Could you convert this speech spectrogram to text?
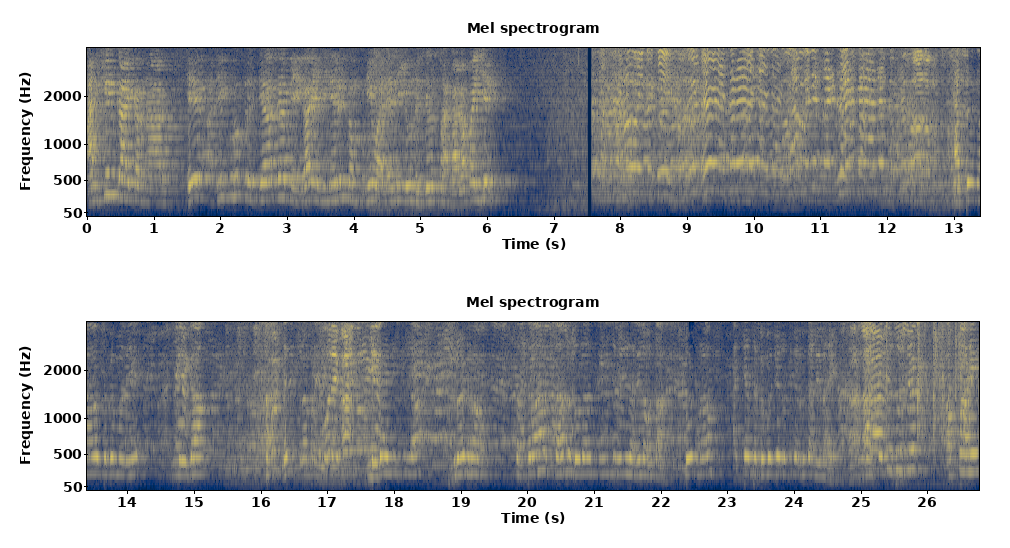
आणखीन काय करणार? हे अधिकृतरित्या त्या मेगा इंजिनिअरिंग कंपनीवाल्यांनी येऊन सांगायला पाहिजे. आजच्या गाव सभेमध्ये मेगा मेगा इंडस्ट्रीला जुना ठराव. सतरा सात दोन हजार तेवीस रोजी झालेला होता. तो ठराव आजच्या सभेमध्ये रद्द करण्यात आलेला आहे. आजचे सूचक आप्पा आहेत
